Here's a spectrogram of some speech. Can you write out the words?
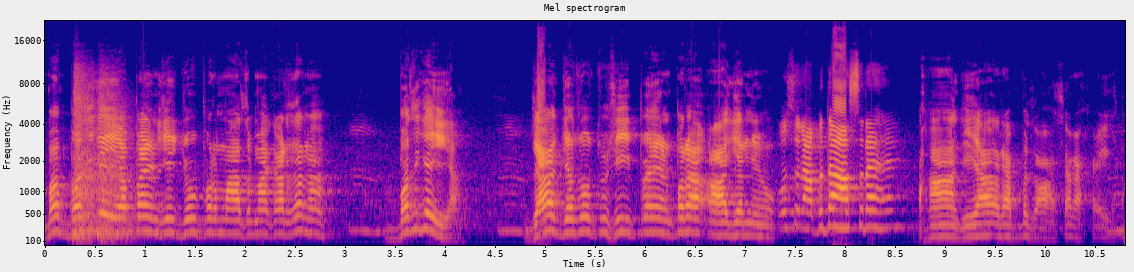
ਬਸ ਵਧ ਗਈ ਆ ਭੈਣ ਜੀ ਜੋ ਪ੍ਰਮਾਤਮਾ ਕਰਦਾ ਨਾ ਵਧ ਗਈ ਆ। ਜਾਂ ਜਦੋਂ ਤੁਸੀਂ ਭੈਣ ਭਰਾ ਆ ਜਾਂਦੇ ਹੋ। ਉਸ ਰੱਬ ਦਾ ਆਸਰਾ ਹੈ। ਹਾਂ ਜੀ ਆ ਰੱਬ ਦਾ ਆਸਰਾ ਹੈਗਾ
